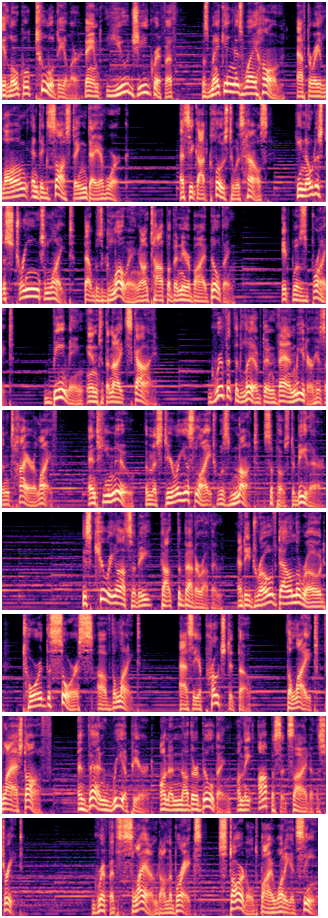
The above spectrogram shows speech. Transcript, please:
a local tool dealer named U.G. Griffith was making his way home after a long and exhausting day of work. As he got close to his house, he noticed a strange light that was glowing on top of a nearby building. It was bright, beaming into the night sky. Griffith had lived in Van Meter his entire life, and he knew the mysterious light was not supposed to be there. His curiosity got the better of him, and he drove down the road toward the source of the light. As he approached it, though, the light flashed off and then reappeared on another building on the opposite side of the street. Griffith slammed on the brakes, startled by what he had seen.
